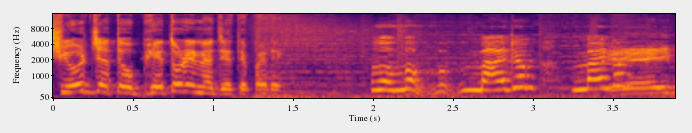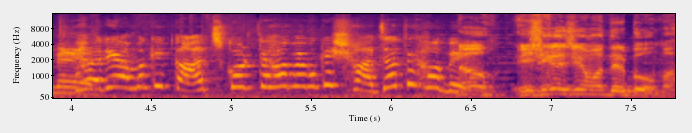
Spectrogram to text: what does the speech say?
শিওর যাতে ও ভেতরে না যেতে পারে। ম্যাডাম ম্যাডাম আরে আমাকে কাজ করতে হবে আমাকে সাজাতে হবে। নাও এসে গেছে আমাদের বৌমা।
